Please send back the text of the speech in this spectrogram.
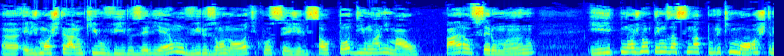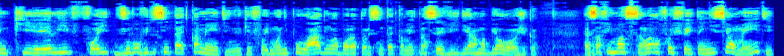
Uh, eles mostraram que o vírus ele é um vírus zoonótico, ou seja, ele saltou de um animal para o ser humano e nós não temos assinatura que mostrem que ele foi desenvolvido sinteticamente, né, que foi manipulado em laboratório sinteticamente para servir de arma biológica. Essa afirmação ela foi feita inicialmente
